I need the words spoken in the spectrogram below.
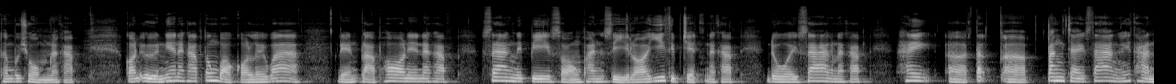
ท่านผู้ชมนะครับ ก่อนอื่นเนี่ยนะครับต้องบอกก่อนเลยว่า เหรียญปลาพ่อเนี่ยนะครับสร้างในปี 2427 นะครับโดยสร้างนะครับให้ตั้งใจสร้างให้ทัน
